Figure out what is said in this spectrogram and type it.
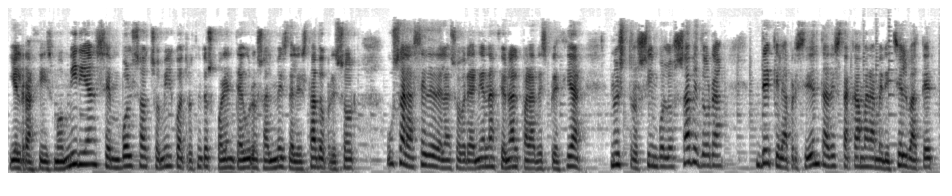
y el racismo. Miriam se embolsa 8.440 euros al mes del Estado opresor, usa la sede de la soberanía nacional para despreciar nuestros símbolos, sabedora de que la presidenta de esta Cámara, Merichel Batet,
